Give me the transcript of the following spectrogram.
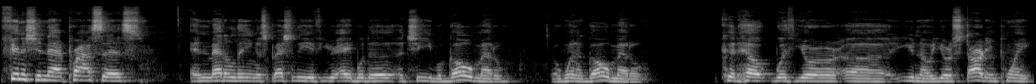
finishing that process and medaling, especially if you're able to achieve a gold medal or win a gold medal, could help with your, uh, you know, your starting point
